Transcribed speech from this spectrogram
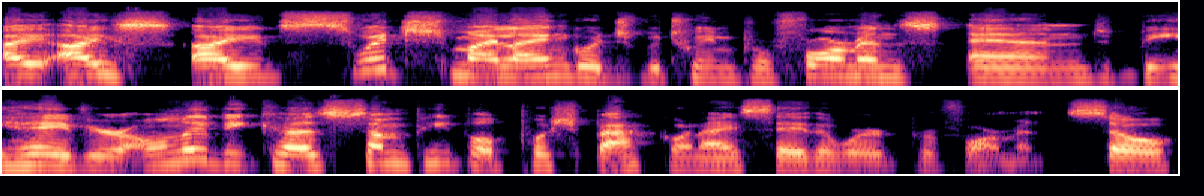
I, I, I switch my language between performance and behavior only because some people push back when I say the word performance. So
